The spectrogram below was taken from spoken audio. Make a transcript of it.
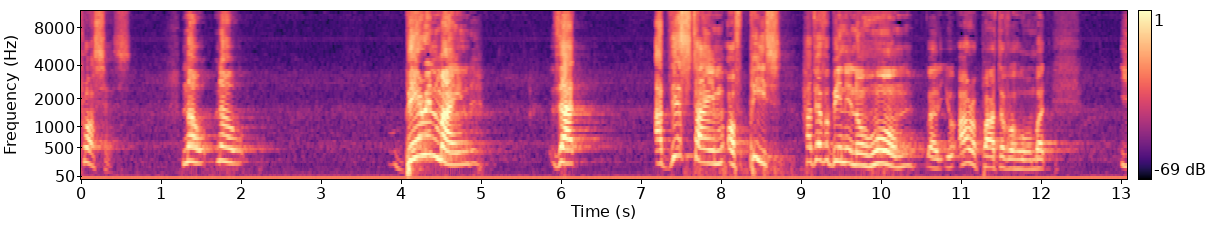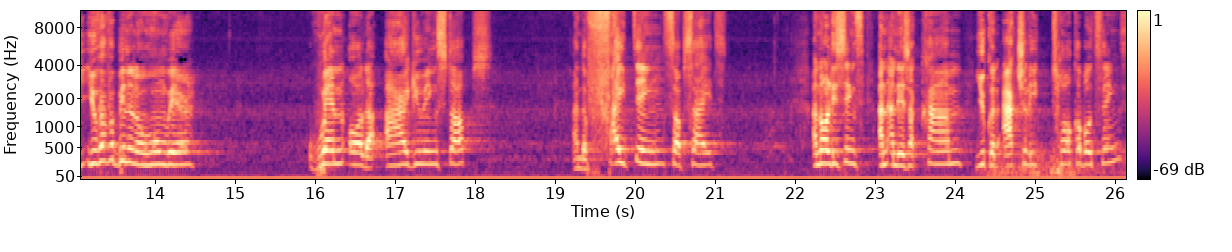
process. Now, now, bear in mind that at this time of peace, have you ever been in a home? Well, you are a part of a home, but you've ever been in a home where when all the arguing stops and the fighting subsides and all these things, and, and there's a calm, you could actually talk about things?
